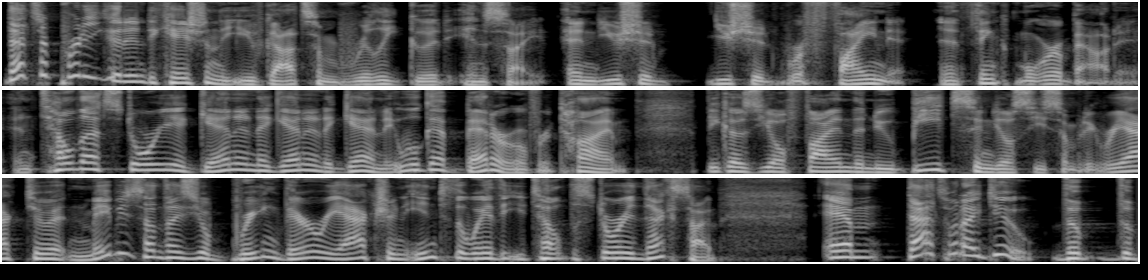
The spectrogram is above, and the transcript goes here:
that's a pretty good indication that you've got some really good insight, and you should you should refine it and think more about it and tell that story again and again and again. It will get better over time because you'll find the new beats and you'll see somebody react to it, and maybe sometimes you'll bring their reaction into the way that you tell the story next time. And that's what I do. the the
